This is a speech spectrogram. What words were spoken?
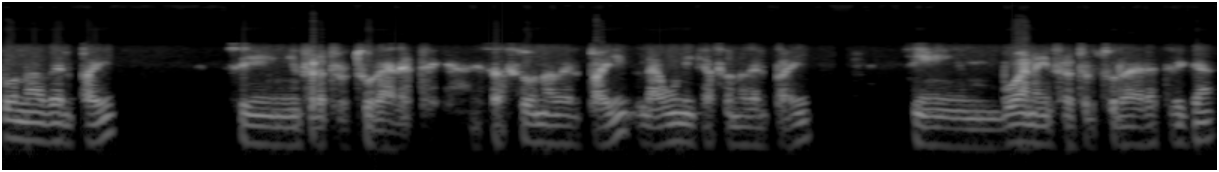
zona del país sin infraestructura eléctrica. Esa zona del país, la única zona del país sin buena infraestructura eléctrica,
